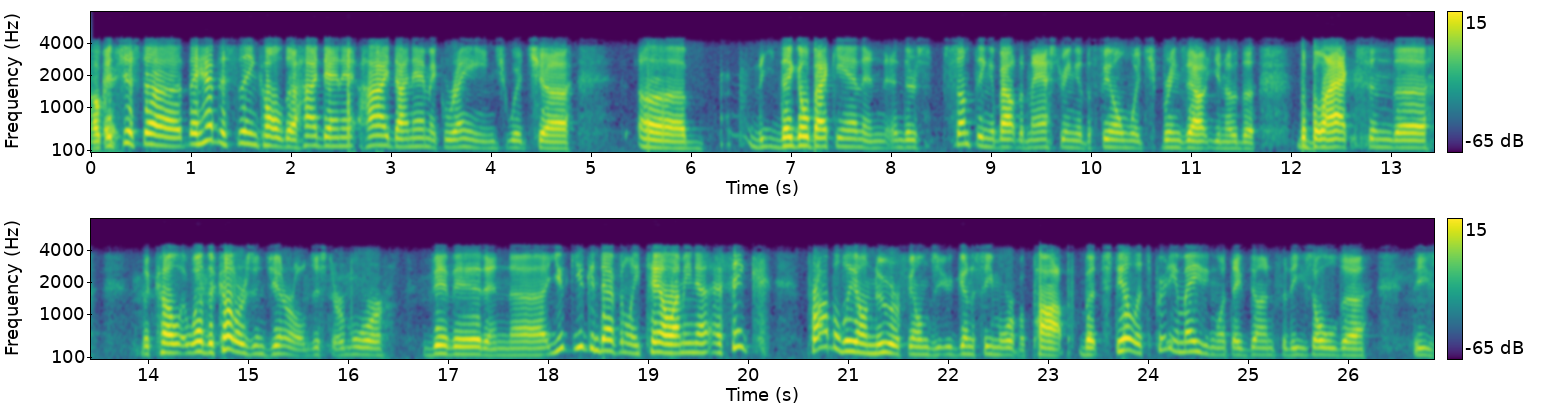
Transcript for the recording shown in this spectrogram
Okay. It's just uh they have this thing called a high dyna- high dynamic range which uh uh they go back in and and there's something about the mastering of the film which brings out, you know, the the blacks and the the color well the colors in general just are more vivid and uh you you can definitely tell. I mean, I, I think probably on newer films you're going to see more of a pop, but still it's pretty amazing what they've done for these old uh these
